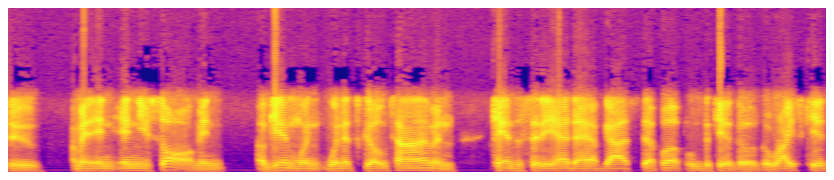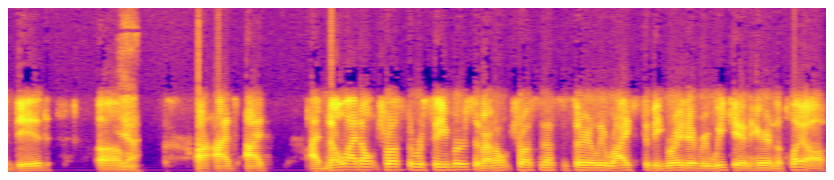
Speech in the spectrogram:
to. I mean, and, and you saw. I mean, again when when it's go time and Kansas City had to have guys step up. Who's the kid? The the Rice kid did. Um, Yeah. I, I I I know I don't trust the receivers, and I don't trust necessarily Rice to be great every weekend here in the playoffs.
